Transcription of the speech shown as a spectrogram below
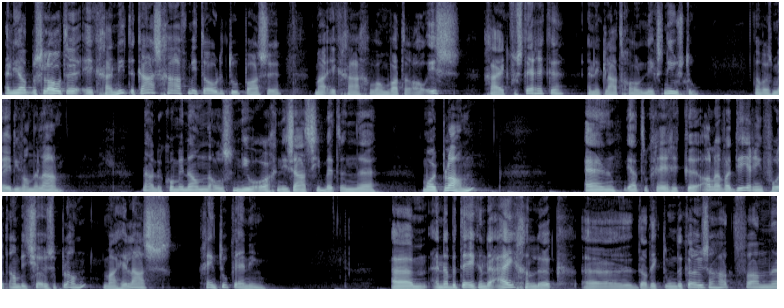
En die had besloten, ik ga niet de kaasschaafmethode toepassen, maar ik ga gewoon wat er al is, ga ik versterken en ik laat gewoon niks nieuws toe. Dat was Medi van der Laan. Nou, dan kom je dan als nieuwe organisatie met een uh, mooi plan. En ja, toen kreeg ik uh, alle waardering voor het ambitieuze plan, maar helaas geen toekenning. Um, en dat betekende eigenlijk uh, dat ik toen de keuze had van...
